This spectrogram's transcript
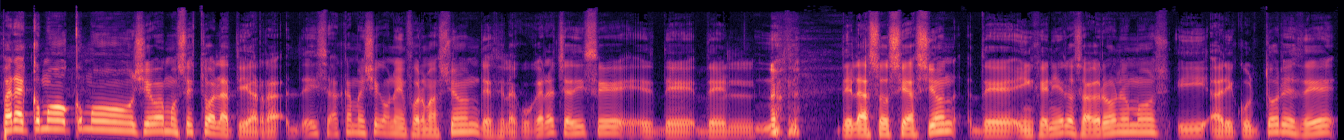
Para, ¿cómo, ¿cómo llevamos esto a la Tierra? Es- acá me llega una información desde la cucaracha, dice, eh, de, del- No, no. de la Asociación de Ingenieros Agrónomos y Agricultores de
